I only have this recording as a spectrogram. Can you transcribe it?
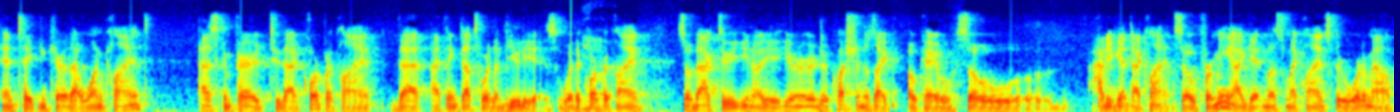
and taking care of that one client as compared to that corporate client that I think that's where the beauty is. With a yeah. corporate client, so back to you know your original question is like okay so how do you get that client so for me i get most of my clients through word of mouth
